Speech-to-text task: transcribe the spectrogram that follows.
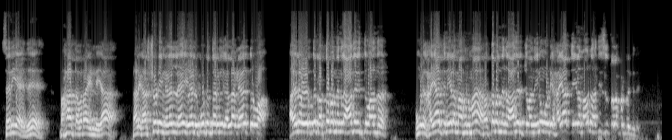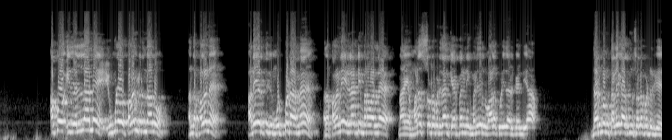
சரியா இது? மகா தவறா இல்லையா? நாளைக்கு அர்ஷோடைய நிழல்ல ஏழு கூட்டத்தார்களுக்கு எல்லாம் நிழல் தருவான். அதுல ஒருத்தர் ரத்த பந்தங்களை ஆதரித்து வாழ்ந்தவர். உங்களுக்கு ஹயாத்து நீளமாகணுமா? ரத்த பந்தங்களை ஆதரித்து வந்தீங்கன்னா உங்களுடைய ஹயாத்து நீளமாகணும் அதிசல் சொல்லப்பட்டிருக்குது. அப்போ இது எல்லாமே இவ்வளவு பலன் இருந்தாலும் அந்த பலனை அடையறதுக்கு முற்படாம அந்த பலனே இல்லாட்டியும் பரவாயில்ல நான் என் மனசு சொல்றபடி தான் கேட்பேன். இன்னைக்கு மனிதர்கள் வாழக்கூடியதா இருக்கா இல்லையா? தர்மம் தலைகாக்கும்னு சொல்லப்பட்டிருக்கு.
